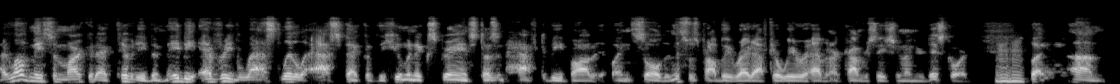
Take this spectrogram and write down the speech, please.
I love me some market activity, but maybe every last little aspect of the human experience doesn't have to be bought and sold. And this was probably right after we were having our conversation on your Discord. But um,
